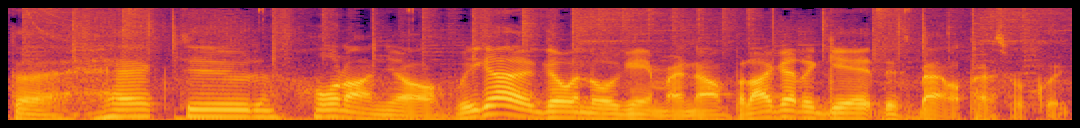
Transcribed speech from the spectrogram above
the heck, dude? Hold on, y'all. We gotta go into a game right now, but I gotta get this battle pass real quick.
